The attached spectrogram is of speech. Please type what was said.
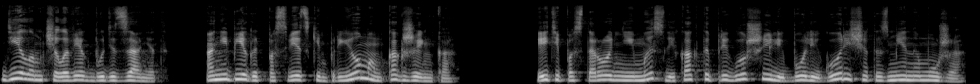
Делом человек будет занят, а не бегать по светским приемам, как Женька. Эти посторонние мысли как-то приглушили боль и горечь от измены мужа.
